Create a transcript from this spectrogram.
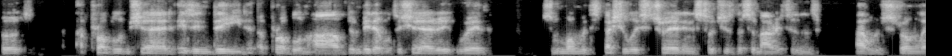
but a problem shared is indeed a problem halved, and being able to share it with someone with specialist training, such as the Samaritans, I would strongly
